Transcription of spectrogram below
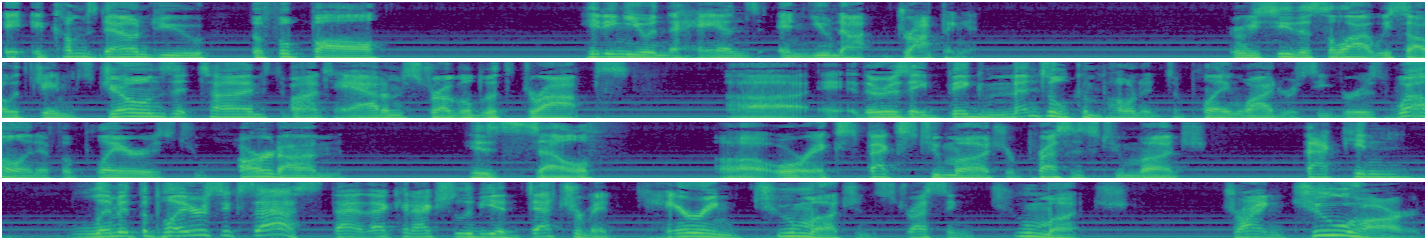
It, it comes down to the football hitting you in the hands and you not dropping it. And we see this a lot. We saw with James Jones at times. Davante Adams struggled with drops. Uh, there is a big mental component to playing wide receiver as well. And if a player is too hard on his self uh, or expects too much or presses too much, that can limit the player's success. That, that can actually be a detriment. Caring too much and stressing too much, trying too hard,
